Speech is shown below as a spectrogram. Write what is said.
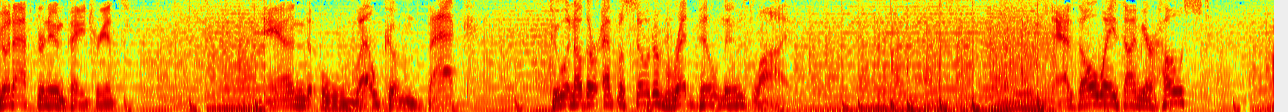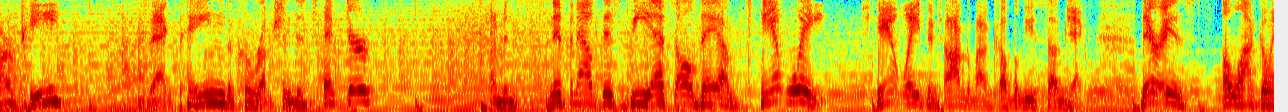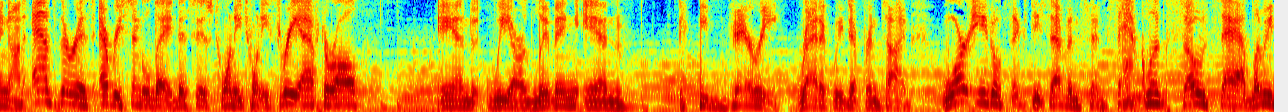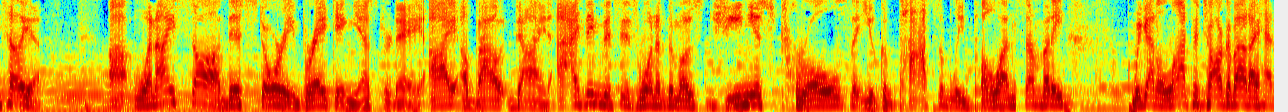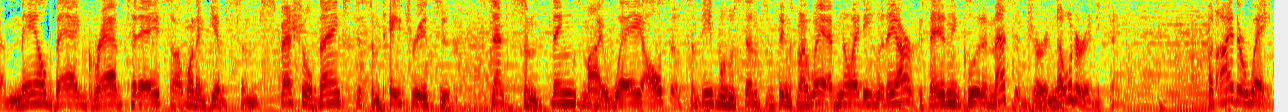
Good afternoon, Patriots. And welcome back to another episode of Red Pill News Live. As always, I'm your host, RP, Zak Paine, the corruption detector. I've been sniffing out this BS all day. I can't wait, can't wait to talk about a couple of these subjects. There is a lot going on, as there is every single day. This is 2023 after all and we are living in a very radically different time. War Eagle 67 said, Zak looks so sad. Let me tell you, uh, when I saw this story breaking yesterday, I about died. I think this is one of the most genius trolls that you could possibly pull on somebody. We got a lot to talk about. I had a mailbag grab today, so I want to give some special thanks to some patriots who sent some things my way. Also, some people who sent some things my way. I have no idea who they are because they didn't include a message or a note or anything. But either way,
